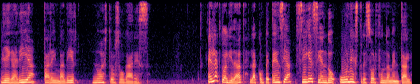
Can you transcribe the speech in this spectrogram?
llegaría para invadir nuestros hogares. En la actualidad, la competencia sigue siendo un estresor fundamental,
